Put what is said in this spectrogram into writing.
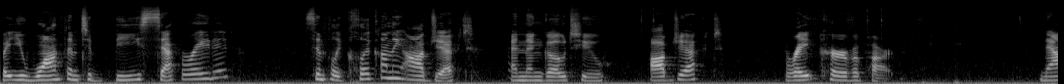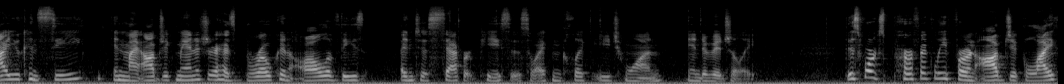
but you want them to be separated, simply click on the object and then go to Object, Break Curve Apart. Now you can see in my object manager has broken all of these into separate pieces so I can click each one individually. This works perfectly for an object like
